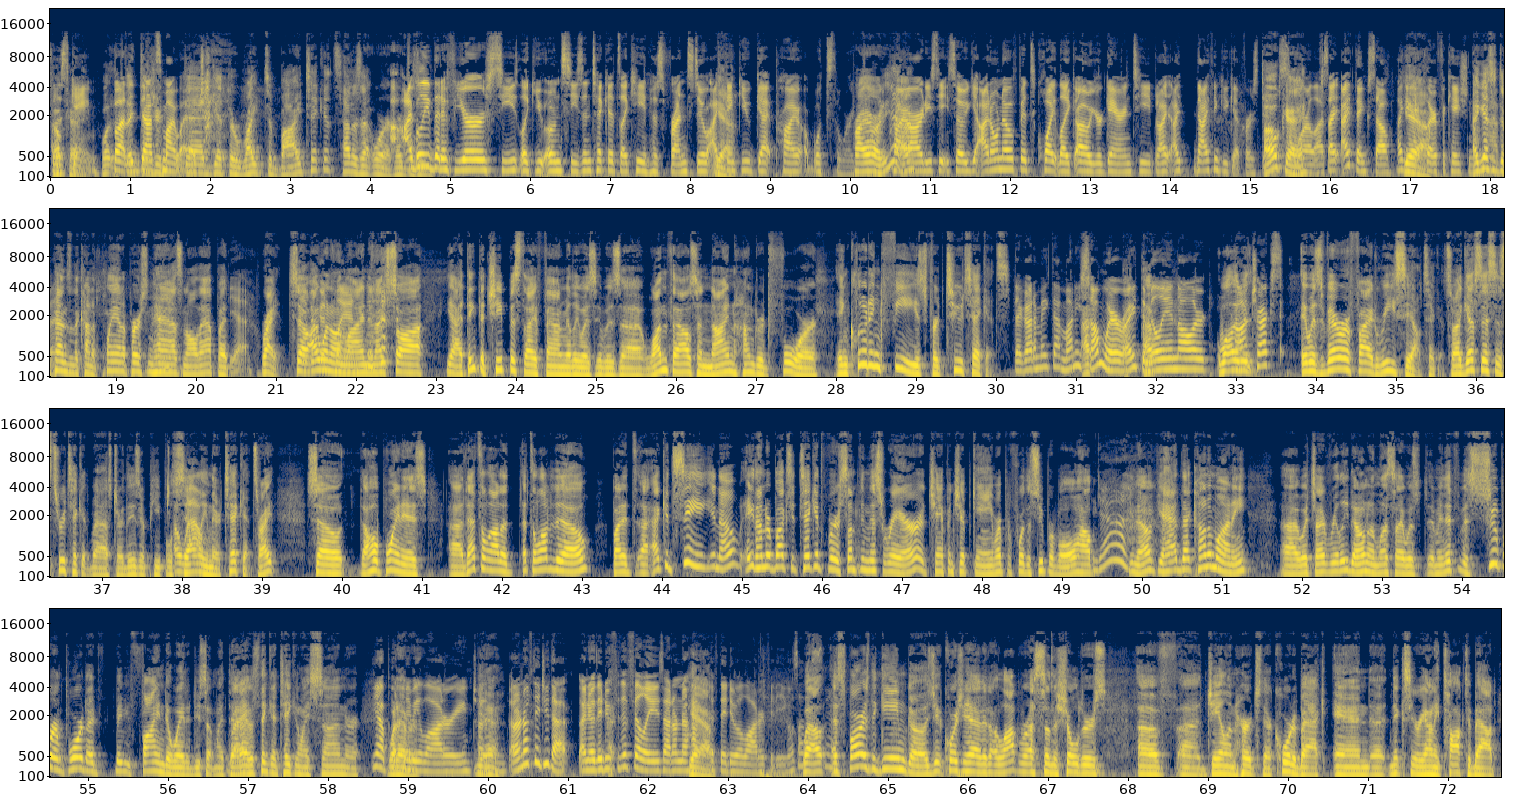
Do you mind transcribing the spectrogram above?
for this game. Well, but does that's your my way. Dad get the right to buy tickets? How does that work? Or I does believe he- that if you're se- like you own season tickets, like he and his friends do, I Yeah. think you get prior. What's the word? Priority, yeah. Priority seat. So yeah, I don't know if it's quite like oh you're guaranteed, but I I, I think you get first dibs Okay. more or less. I, I think so. I can yeah. get clarification. I on guess that, it but- depends on the kind of plan a person mm-hmm. has and all that. But Yeah. right. So You have a I good went plan. online and I saw. Yeah, I think the cheapest that I found really was it was uh, one thousand nine hundred four, including fees for two tickets. They got to make that money somewhere, right? The I- million dollar Well, it was- contracts. It was verified resale tickets. So I guess this is through Ticketmaster. These are people Oh, wow. selling their tickets, right? So the whole point is uh, that's a lot of that's a lot of dough. But it's, uh, I could see, you know, eight hundred bucks a ticket for something this rare, a championship game right before the Super Bowl. How, Yeah. you know, if you had that kind of money, uh, which I really don't, unless I was. I mean, if it was super important, I'd maybe find a way to do something like that. I was thinking of taking my son or Yeah, whatever. maybe lottery. To- Yeah. I don't know if they do that. I know they do for the Phillies. I don't know how, Yeah. if they do a lottery for the Eagles. That's- Well, yeah. as far as the game goes, you, of course, you have it. A lot rests on the shoulders of uh, Jalen Hurts, their quarterback, and uh, Nick Sirianni talked about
